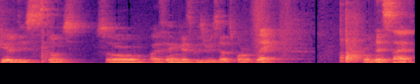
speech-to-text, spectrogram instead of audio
kill these stones. So I think it's good result for black. From this side,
